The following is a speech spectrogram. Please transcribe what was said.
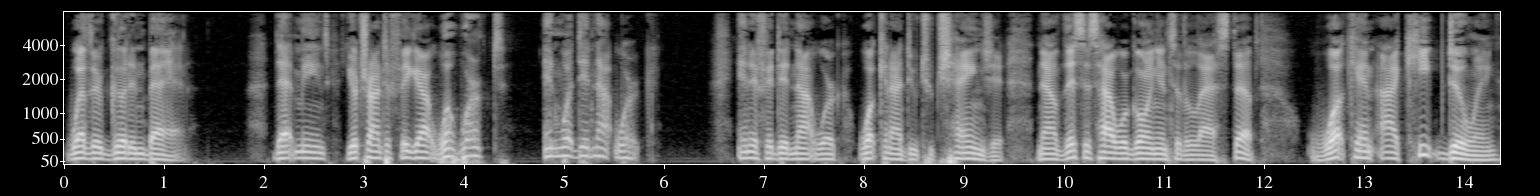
whether good and bad. That means you're trying to figure out what worked and what did not work. And if it did not work, what can I do to change it? Now, this is how we're going into the last steps. What can I keep doing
